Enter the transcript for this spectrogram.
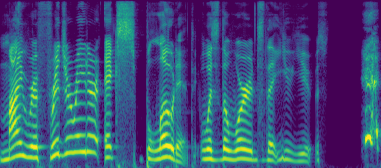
My refrigerator exploded, was the words that you used.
